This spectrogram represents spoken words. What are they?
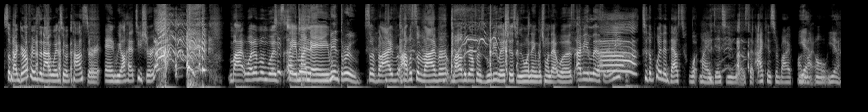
So my girlfriends and I went to a concert, and we all had T-shirts. my one of them was She's "Say My Name." Been through. Survivor. I was Survivor. My other girlfriend's Bootylicious. We won't name which one that was. I mean, listen, we, Ah. to the point that that's what my identity was that I can survive on Yeah. my own Yeah.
